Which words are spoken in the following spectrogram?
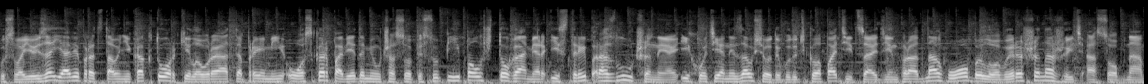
У сваёй заяве прадстаўнік акторкі лаўрэата прэміі Оскар паведаміў часопісу People, што гамер і стрып разлучаныя і хоць яны заўсёды будуць клапаціцца адзін пра аднаго было вырашана жыць асобна.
